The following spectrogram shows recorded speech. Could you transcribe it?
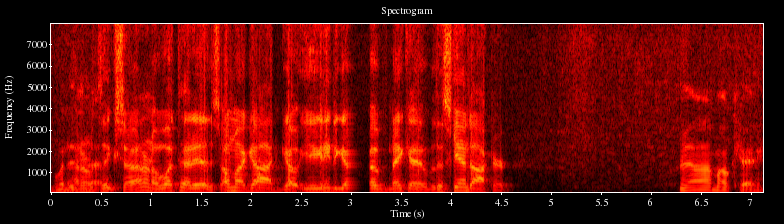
What is I don't that? think so. I don't know what that is. Oh my God! Go! You need to go make a the skin doctor. No, I'm okay.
